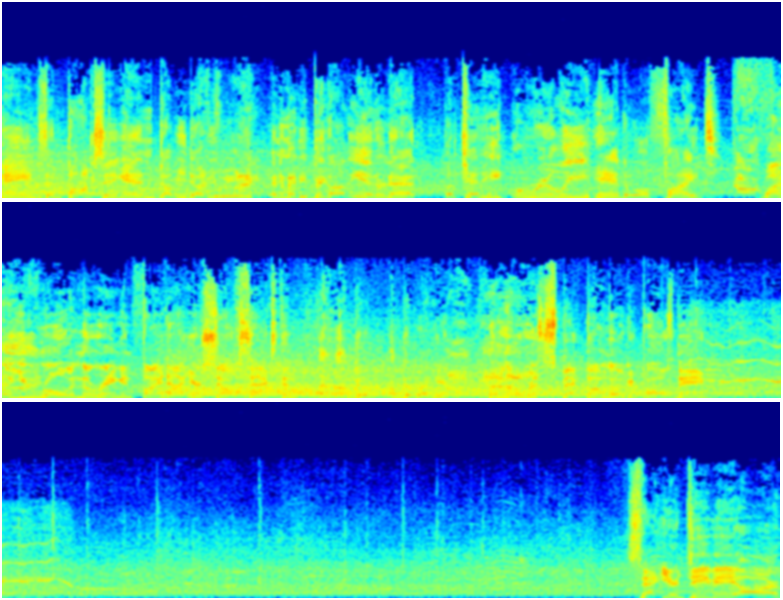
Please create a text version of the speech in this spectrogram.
names in boxing and WWE, and he may be big on the internet, but can he really handle a fight? Why don't you roll in the ring and find out yourself, Saxton? No, I'm good. I'm good right here. Put a little respect on Logan Paul's name. Set your DVR.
